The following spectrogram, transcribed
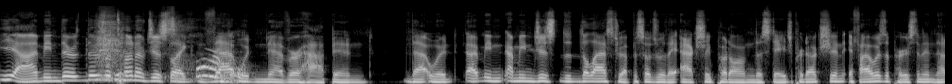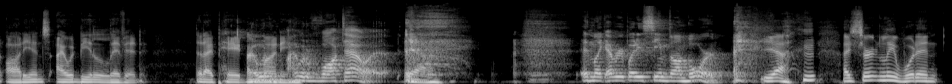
Yeah, I mean there's there's a ton of just like that would never happen. That would I mean I mean just the, the last two episodes where they actually put on the stage production. If I was a person in that audience, I would be livid that I paid I money. I would have walked out. Yeah. and like everybody seemed on board. yeah, I certainly wouldn't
